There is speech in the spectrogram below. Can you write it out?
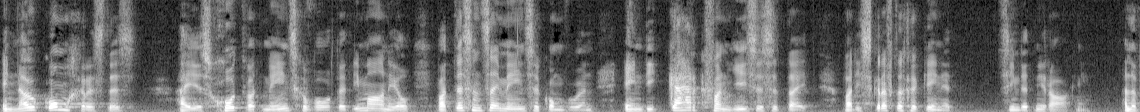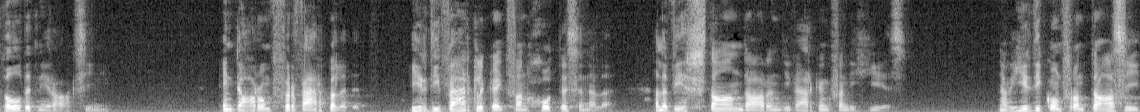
en nou kom Christus Hy is God wat mens geword het, Immanuel, wat tussen sy mense kom woon en die kerk van Jesus se tyd wat die skrifte geken het, sien dit nie raak nie. Hulle wil dit nie raak sien nie. En daarom verwerp hulle dit. Hierdie werklikheid van God tussen hulle. Hulle weerstaan daarin die werking van die Gees. Nou hierdie konfrontasie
